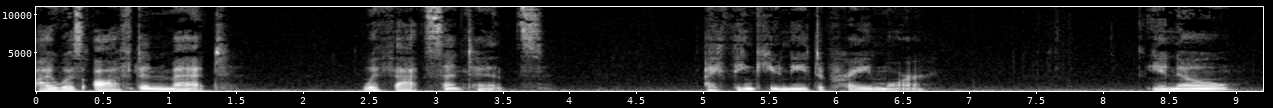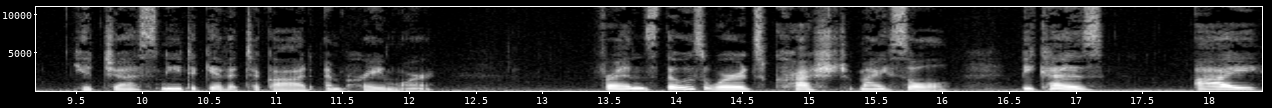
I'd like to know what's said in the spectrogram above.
I was often met with that sentence I think you need to pray more. You know, you just need to give it to God and pray more. Friends, those words crushed my soul because I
